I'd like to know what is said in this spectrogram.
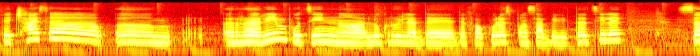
Deci hai să um, rărim puțin uh, lucrurile de, de făcut, responsabilitățile, să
